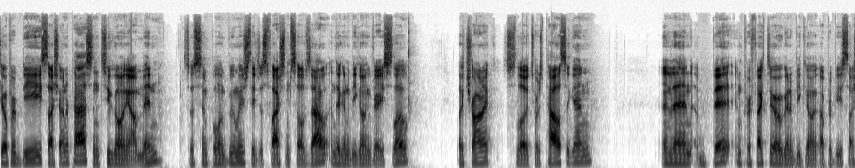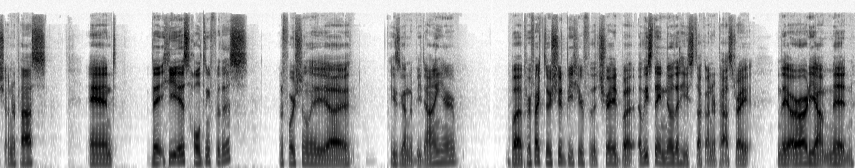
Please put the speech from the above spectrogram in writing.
two upper B slash underpass and two going out mid. So simple and boomish, they just flash themselves out and they're going to be going very slow. Electronic, slow towards Palace again. And then a Bit and Perfecto are going to be going upper B slash underpass. And they, he is holding for this. Unfortunately, uh, he's going to be dying here. But Perfecto should be here for the trade, but at least they know that he's stuck underpass, right? And they are already out mid.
